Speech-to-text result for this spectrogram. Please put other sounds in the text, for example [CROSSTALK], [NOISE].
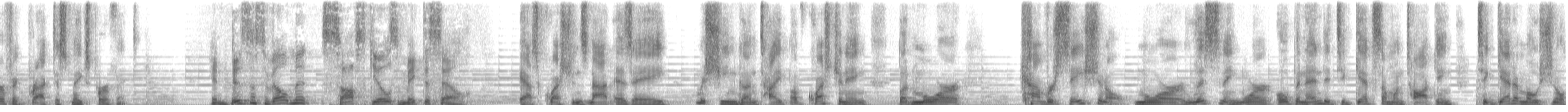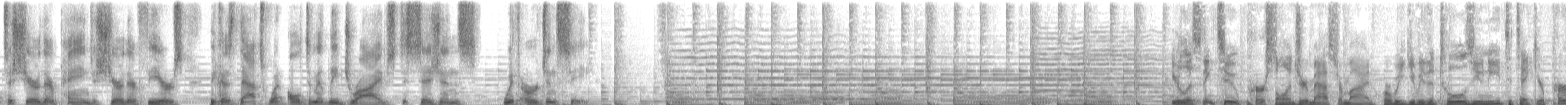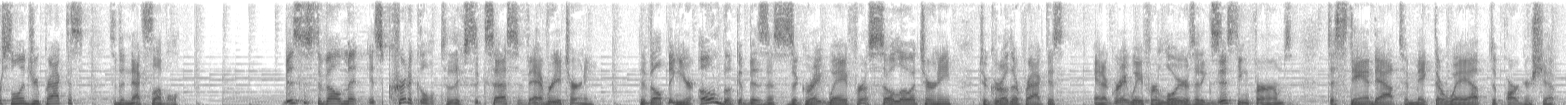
perfect practice makes perfect. In business development, soft skills make the sell. Ask questions not as a machine gun type of questioning, but more conversational, more listening, more open ended to get someone talking, to get emotional, to share their pain, to share their fears, because that's what ultimately drives decisions with urgency. You're listening to Personal Injury Mastermind, where we give you the tools you need to take your personal injury practice to the next level. Business development is critical to the success of every attorney. Developing your own book of business is a great way for a solo attorney to grow their practice and a great way for lawyers at existing firms to stand out to make their way up to partnership.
